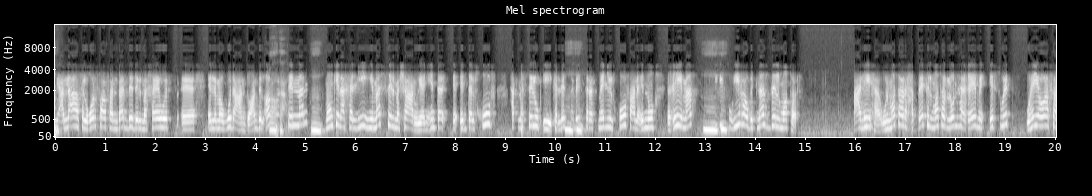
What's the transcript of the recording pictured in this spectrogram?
ويعلقها في الغرفة فنبدد المخاوف آه، اللي موجودة عنده. عند الأكبر سنا ممكن أخليه يمثل مشاعره. يعني أنت أنت الخوف هتمثله بإيه؟ كان لسه بنت رسمالي الخوف على إنه غيمة تيجي فوقيها وبتنزل مطر عليها والمطر حبات المطر لونها غامق أسود وهي واقفة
